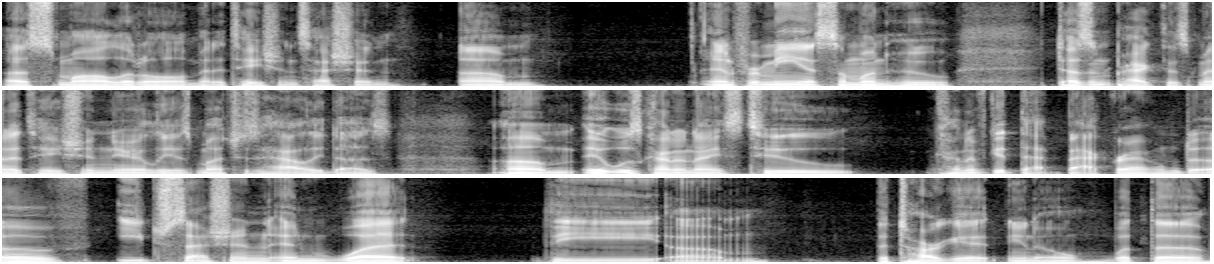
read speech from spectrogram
a small little meditation session. Um, and for me as someone who doesn't practice meditation nearly as much as Hallie does um, it was kind of nice to kind of get that background of each session and what the um the target you know what the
